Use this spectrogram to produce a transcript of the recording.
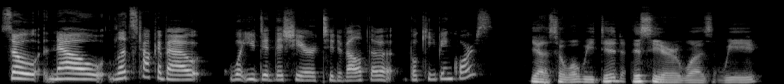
So now let's talk about what you did this year to develop the bookkeeping course. Yeah. So what we did this year was we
